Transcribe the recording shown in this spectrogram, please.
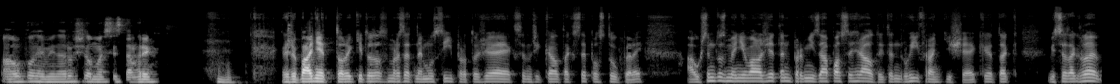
a úplne mi narušil môj systém hry. Každopádně tolik ti to zase mrzet nemusí, protože, jak jsem říkal, tak jste postoupili. A už jsem to zmiňoval, že ten první zápas si hrál ty, ten druhý František, tak vy se takhle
